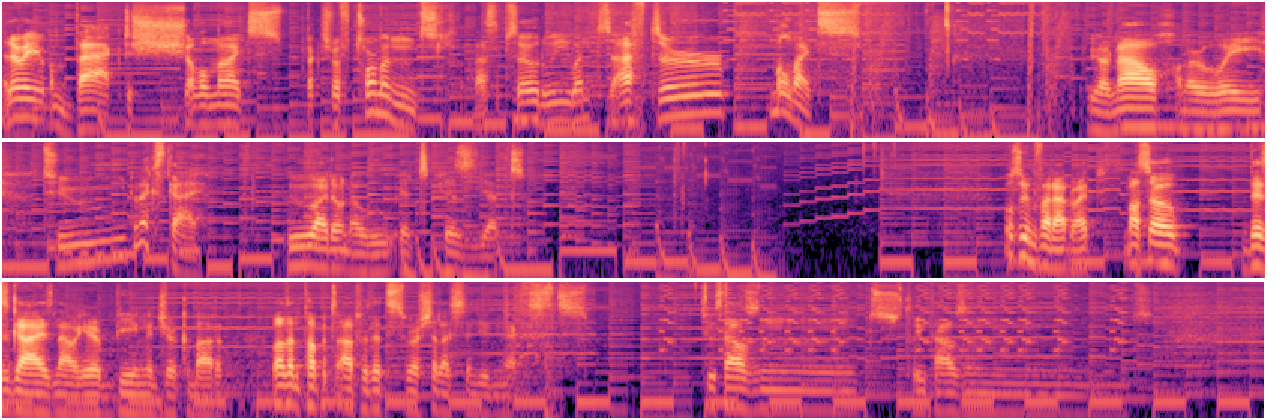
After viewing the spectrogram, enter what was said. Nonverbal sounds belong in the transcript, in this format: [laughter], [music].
Hello, welcome back to Shovel Knight Spectre of Torment. Last episode we went after Mole Knight. We are now on our way to the next guy, who I don't know who it is yet. We'll soon find out, right? Also, this guy is now here being a jerk about it. Well then, Puppet, out with it. Where shall I send you next? 2,000... 3,000...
